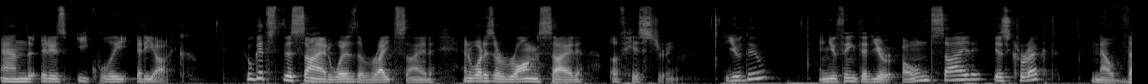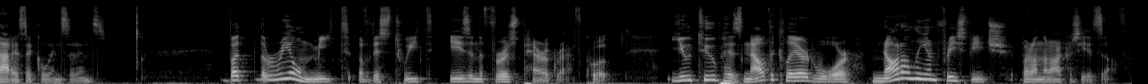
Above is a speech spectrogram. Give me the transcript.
and it is equally idiotic. Who gets to decide what is the right side and what is the wrong side of history? You do? And you think that your own side is correct? Now that is a coincidence. But the real meat of this tweet is in the first paragraph. Quote, YouTube has now declared war not only on free speech, but on democracy itself.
